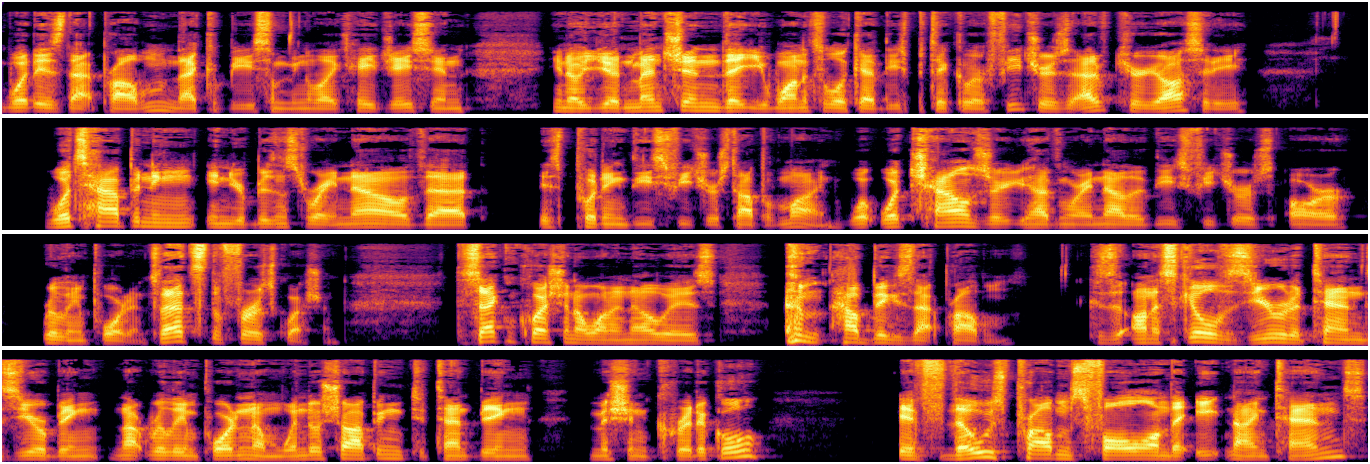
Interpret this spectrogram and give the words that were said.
what is that problem? That could be something like, hey, Jason, you know, you had mentioned that you wanted to look at these particular features out of curiosity. What's happening in your business right now that is putting these features top of mind? What what challenges are you having right now that these features are really important? So that's the first question. The second question I want to know is how big is that problem? Because on a scale of zero to 10, zero being not really important on window shopping to 10 being mission critical, if those problems fall on the eight, nine, tens,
